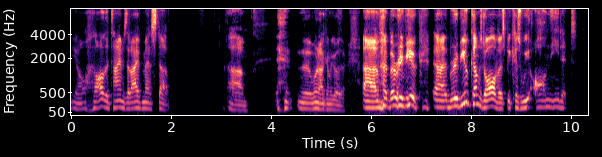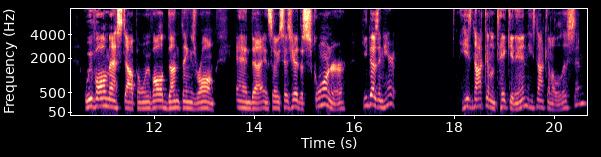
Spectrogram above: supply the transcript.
you know, all the times that I've messed up, um, we're not going to go there. Um, but rebuke, uh, rebuke comes to all of us because we all need it. We've all messed up and we've all done things wrong, and uh, and so he says here, the scorner, he doesn't hear it. He's not going to take it in. He's not going to listen.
